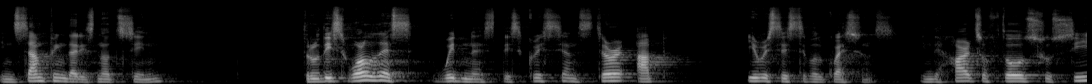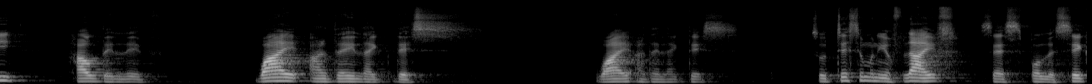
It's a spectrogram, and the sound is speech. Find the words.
in something that is not seen. Through this worldless witness, these Christians stir up irresistible questions in the hearts of those who see how they live. Why are they like this? Why are they like this? So, testimony of life, says Paul VI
